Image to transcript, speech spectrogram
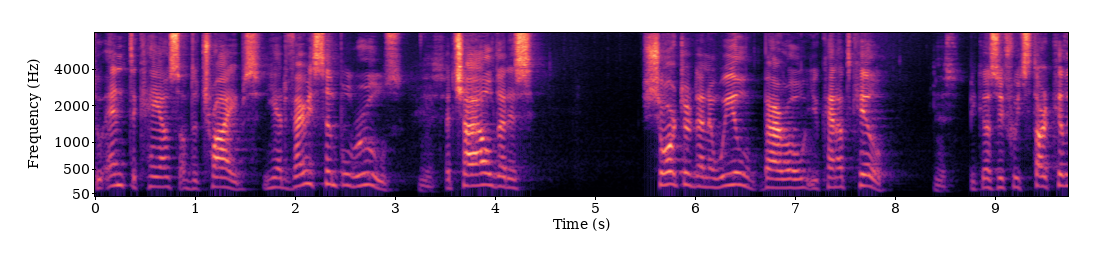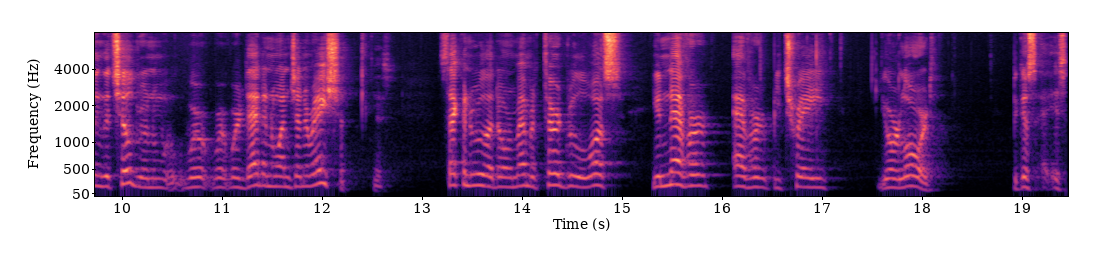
to end the chaos of the tribes. He had very simple rules. Yes. A child that is shorter than a wheelbarrow, you cannot kill. Yes. Because if we start killing the children, we're, we're, we're dead in one generation. Yes. Second rule, I don't remember. Third rule was you never, ever betray your Lord. Because if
